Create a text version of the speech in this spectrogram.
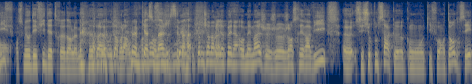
vif. On, se met au défi d'être dans le même, ah bah, même qu'à son âge. pas... Comme Jean-Marie Le Pen au même âge, j'en serais ravi. Euh, c'est surtout ça qu'il faut entendre. C'est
